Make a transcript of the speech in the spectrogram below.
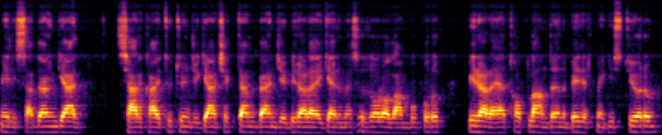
Melisa Döngel, Serkay Tütüncü gerçekten bence bir araya gelmesi zor olan bu grup bir araya toplandığını belirtmek istiyorum.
